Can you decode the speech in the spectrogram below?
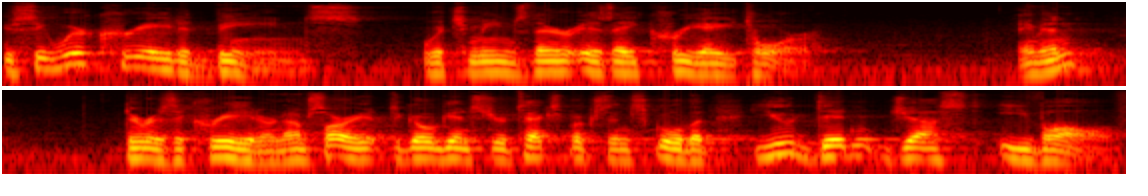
You see, we're created beings, which means there is a creator. Amen? There is a creator. And I'm sorry to go against your textbooks in school, but you didn't just evolve.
